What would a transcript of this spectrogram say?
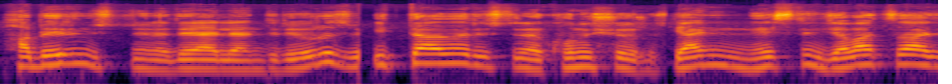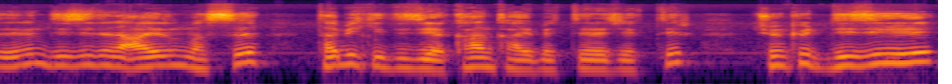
haberin üstüne değerlendiriyoruz ve iddialar üstüne konuşuyoruz. Yani Nesrin Cevatzade'nin diziden ayrılması tabii ki diziye kan kaybettirecektir. Çünkü diziyi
